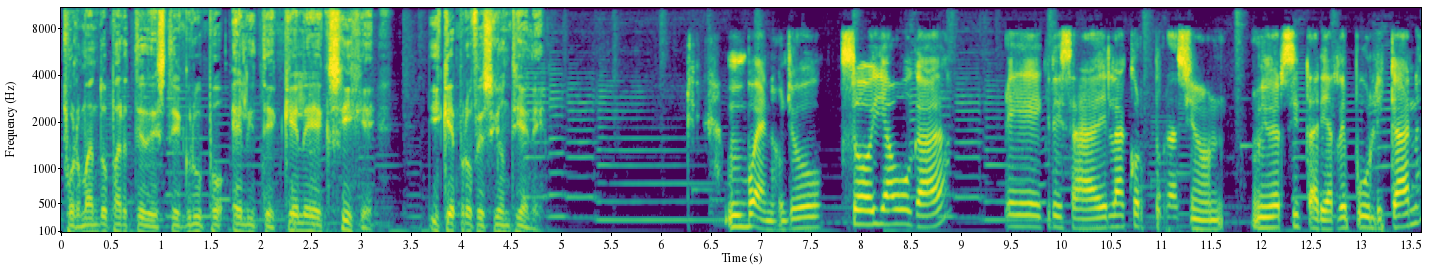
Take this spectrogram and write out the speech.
formando parte de este grupo élite? ¿Qué le exige y qué profesión tiene? Bueno, yo soy abogada, egresada de la Corporación Universitaria Republicana.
